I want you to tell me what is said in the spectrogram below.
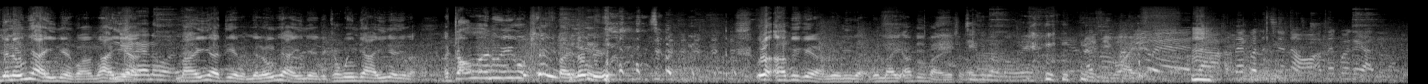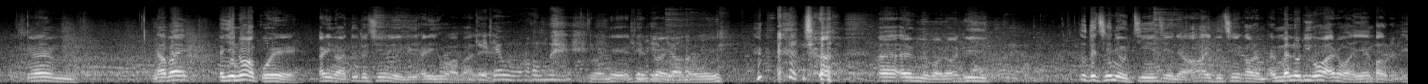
မျိုးလုံးပြကြီးနဲ့ကွာမာကြီးငယ်ကတန်းတော့မာကြီးကသိရမလားမျိုးလုံးပြကြီးနဲ့ကဝင်းပြကြီးနဲ့သိမလားအတောင်းမန်းတွေကိုဖျက်နေပါလုံးနေ ဘုရားအားပေးခဲ့တာမျိုးလေးတဲ့ဒီမာကြီးအားပေးပါလေဆိုကျေးတော့ဇူးပါမောင်လေးပြည်စီဘွားရေးပြီးတော့ဒါအသက်ကွက်တစ်ချင်းတော့အသက်ကွက်ခဲ့ရတယ်အမ်နောက်ပိုင်းအရင်တော့ကွဲတယ်အဲ့ဒီမှာသူ့တချင်းတွေလေအဲ့ဒီဟိုပါပါလေကေထဲဝင်အောင်မယ်ဟိုနေ့အတင်းပြောရအောင်ဝင်အဲအဲ့လိုမျိုးပေါ့နော်ဒီသူတချင်းတွေကိုကျင်းကျင်းတယ်အာဒီချင်းကောင်းတယ်မယ်လိုဒီကအတော့အရင်ပေါက်တယ်လေ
